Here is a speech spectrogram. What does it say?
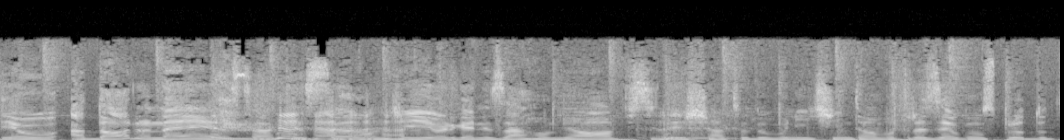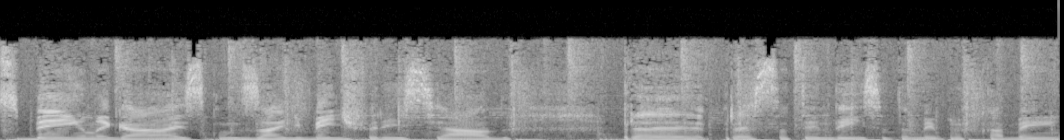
Eu adoro, né, essa questão de organizar home office, deixar tudo bonitinho. Então eu vou trazer alguns produtos bem legais, com design bem diferenciado pra pra essa tendência também, pra ficar bem.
